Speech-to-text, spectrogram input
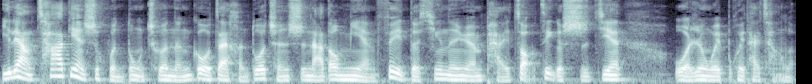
一辆插电式混动车能够在很多城市拿到免费的新能源牌照，这个时间我认为不会太长了。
